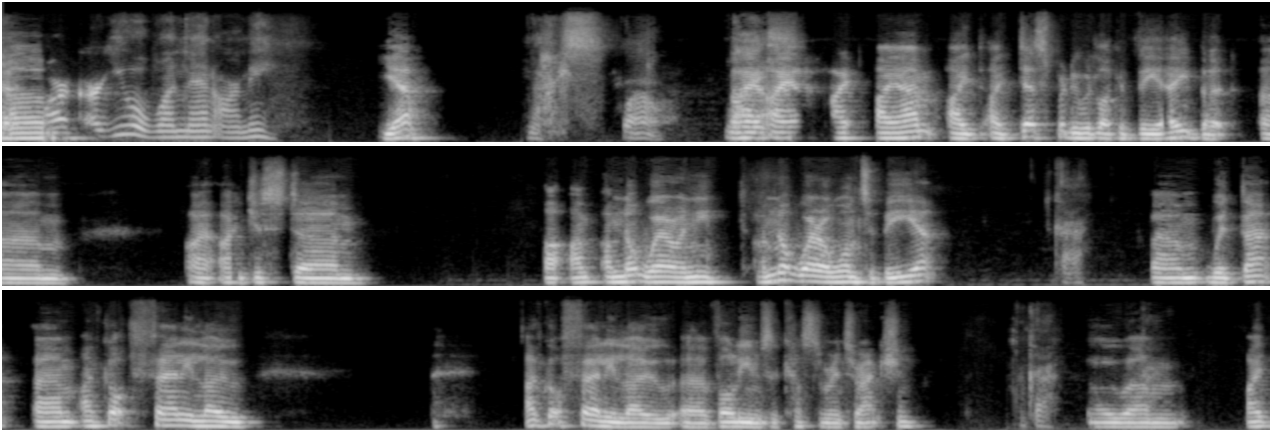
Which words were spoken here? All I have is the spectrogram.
Um, Mark, are you a one man army? Yeah. Nice. Wow. Nice. I, I, I, I, am. I, I desperately would like a VA, but um, I, I just um, I, I'm, I'm not where I need. I'm not where I want to be yet. Okay. Um, with that, um, I've got fairly low. I've got fairly low uh, volumes of customer interaction. Okay. So um, I,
